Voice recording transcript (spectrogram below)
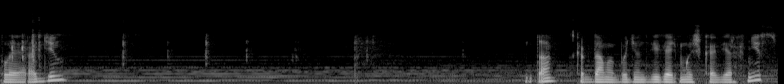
player 1. Да, когда мы будем двигать мышкой вверх-вниз,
